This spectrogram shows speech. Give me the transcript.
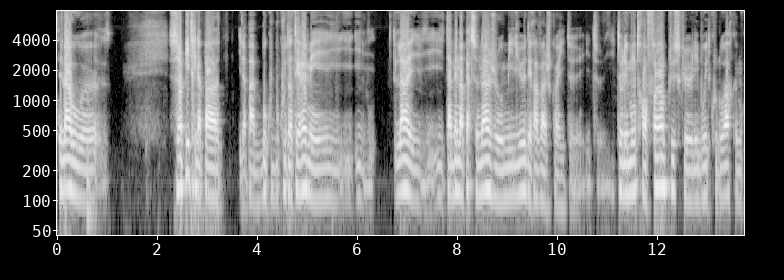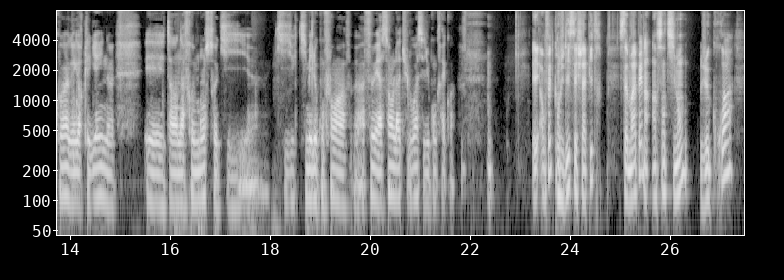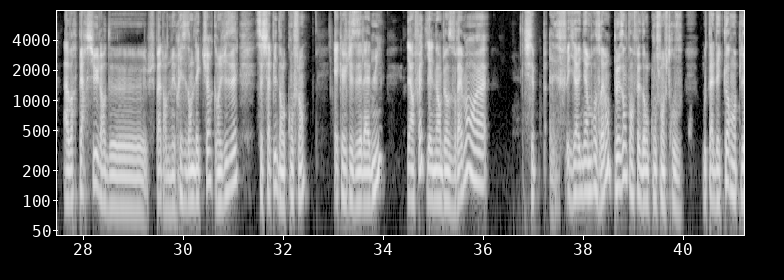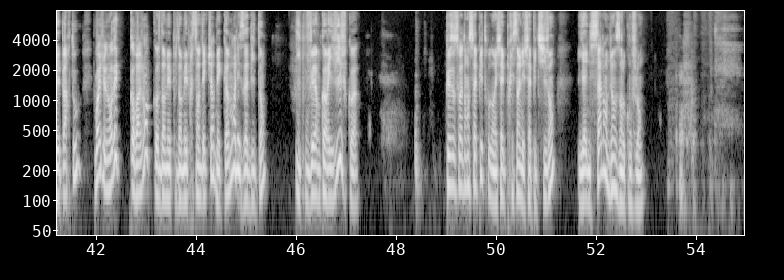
c'est là, où euh, ce chapitre, il a pas il a pas beaucoup beaucoup d'intérêt, mais là, il, t'amène un personnage au milieu des ravages, quoi. Il te, il te, les montre enfin plus que les bruits de couloir, comme quoi Gregor Clegane est un affreux monstre qui, qui, qui met le conflant à, feu et à sang. Là, tu le vois, c'est du concret, quoi. Et en fait, quand je dis ces chapitres, ça me rappelle un, sentiment, je crois, avoir perçu lors de, je sais pas, lors de mes précédentes lectures, quand je lisais ces chapitres dans le conflant et que je les ai la nuit. Et en fait, il y a une ambiance vraiment, euh, je sais pas, il y a une ambiance vraiment pesante en fait dans le conflant, je trouve, où t'as des corps empilés partout. Moi, je me demandais, franchement, dans mes dans mes précédentes lectures, mais comment les habitants, ils pouvaient encore y vivre, quoi. Que ce soit dans le chapitre ou dans les chapitres précédents et les chapitres suivants, il y a une sale ambiance dans le conflant.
